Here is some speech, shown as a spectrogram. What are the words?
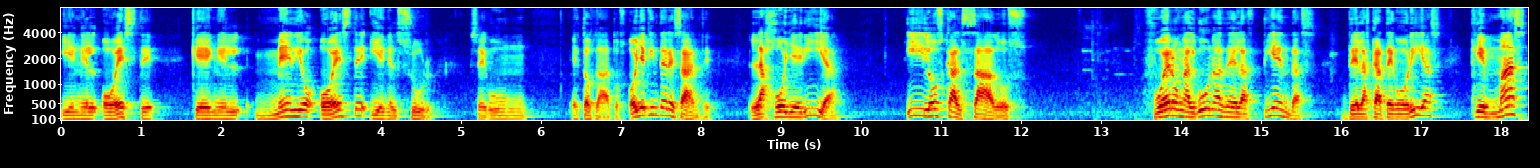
y en el oeste que en el medio oeste y en el sur, según estos datos. Oye, qué interesante. La joyería y los calzados fueron algunas de las tiendas de las categorías que más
